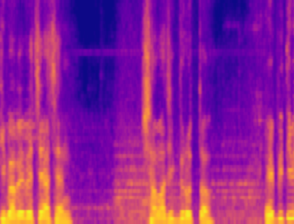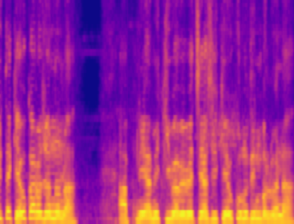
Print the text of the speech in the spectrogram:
কীভাবে বেঁচে আছেন? সামাজিক দূরত্ব। এই পৃথিবীতে কেউ কারও জন্য না। আপনি, আমি কীভাবে বেঁচে আছি কেউ কোনো দিন বলবে না।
